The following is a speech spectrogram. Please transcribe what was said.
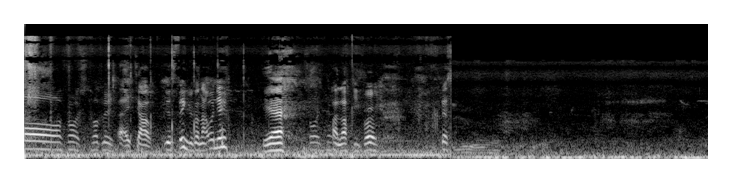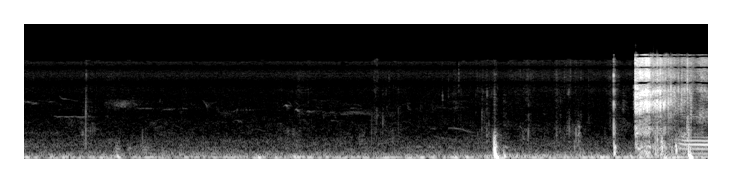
Oh gosh, lovely. Hey, Cal, your fingers on that, weren't you? Yeah. Unlucky, bro. Just- This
